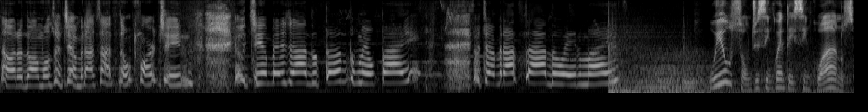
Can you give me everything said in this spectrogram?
na hora do almoço eu tinha abraçado tão forte ele. Eu tinha beijado tanto meu pai. Eu tinha abraçado ele mais. Wilson, de 55 anos,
